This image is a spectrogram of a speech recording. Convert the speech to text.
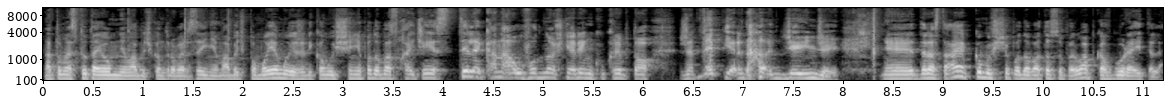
Natomiast tutaj u mnie ma być kontrowersyjnie, ma być po mojemu. Jeżeli komuś się nie podoba, słuchajcie, jest tyle kanałów odnośnie rynku krypto, że wypierdalać gdzie indziej. E, teraz tak, a jak komuś się podoba, to super, łapka w górę i tyle.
